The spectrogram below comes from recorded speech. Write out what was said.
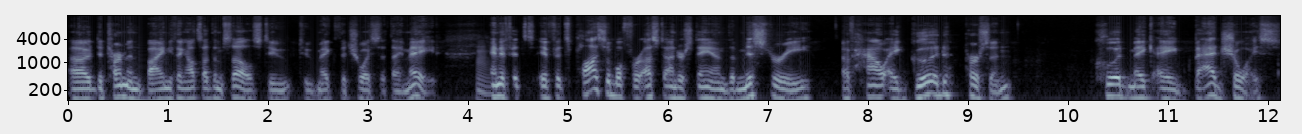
uh, determined by anything outside themselves to to make the choice that they made. Mm. And if it's if it's plausible for us to understand the mystery of how a good person could make a bad choice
